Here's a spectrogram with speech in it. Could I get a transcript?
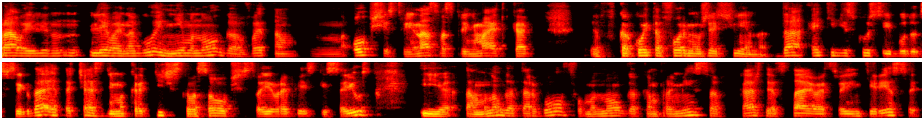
правой или левой ногой немного в этом обществе, и нас воспринимают как э, в какой-то форме уже члена. Да, эти дискуссии будут всегда, это часть демократического сообщества Европейский Союз, и там много торгов, много компромиссов, каждый отстаивает свои интересы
